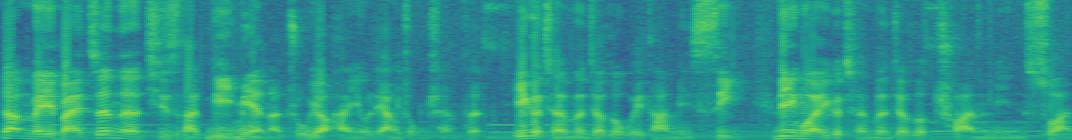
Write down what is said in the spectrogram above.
那美白针呢，其实它里面呢主要含有两种成分，一个成分叫做维他命 C，另外一个成分叫做传明酸。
